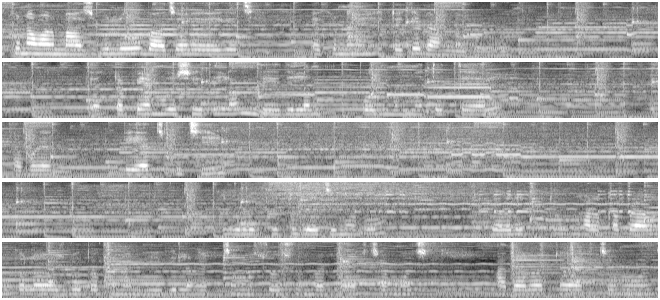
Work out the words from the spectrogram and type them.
এখন আমার মাছগুলো ভাজা হয়ে গেছে। এখন আমি এটাকে রান্না করব। একটা প্যান বসিয়ে দিলাম, দিয়ে দিলাম পরিমাণ মতো তেল। তারপরে পেঁয়াজ কুচি। এগুলোকে একটু বেজে নেব। যখন একটু হালকা ব্রাউন কালার আসবে, তখন আমি দিয়ে দিলাম এক চামচ রসুন বাটা, এক চামচ আদা বাটা, এক চামচ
